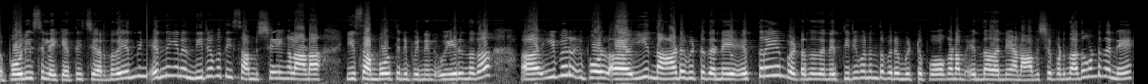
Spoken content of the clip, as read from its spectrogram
പോലീസിലേക്ക് എത്തിച്ചേർന്നത്? എന്നി- എന്നിങ്ങനെ നിരവധി സംശയങ്ങളാണ് ഈ സംഭവത്തിന് പിന്നിൽ ഉയരുന്നത്. ഇവർ ഇപ്പോൾ ഈ നാട് വിട്ട് തന്നെ എത്രയും പെട്ടെന്ന് തന്നെ തിരുവനന്തപുരം വിട്ടു പോകണം എന്ന് തന്നെയാണ് ആവശ്യപ്പെടുന്നത്. അതുകൊണ്ട് തന്നെ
